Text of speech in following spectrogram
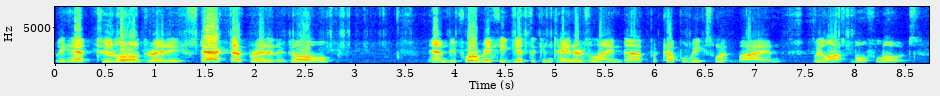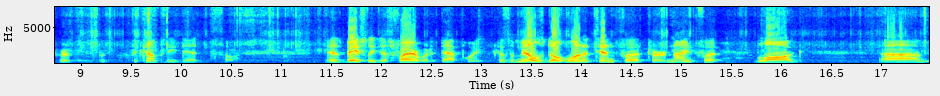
we had two loads ready, stacked up, ready to go, and before we could get the containers lined up, a couple weeks went by and we lost both loads, for, the company did, so. It was basically just firewood at that point, because the mills don't want a ten-foot or nine-foot log. Um,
